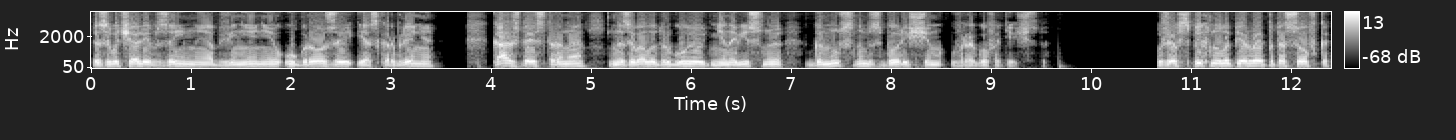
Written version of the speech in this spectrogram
звучали взаимные обвинения, угрозы и оскорбления, Каждая страна называла другую ненавистную гнусным сборищем врагов Отечества. Уже вспыхнула первая потасовка.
